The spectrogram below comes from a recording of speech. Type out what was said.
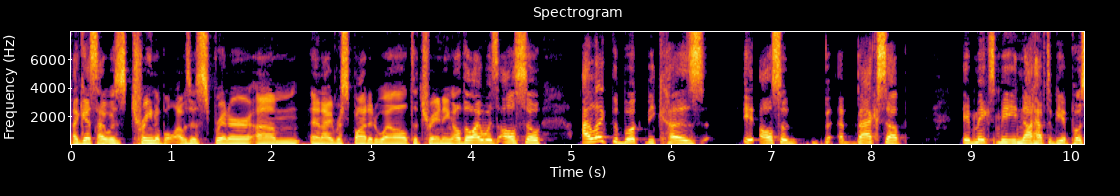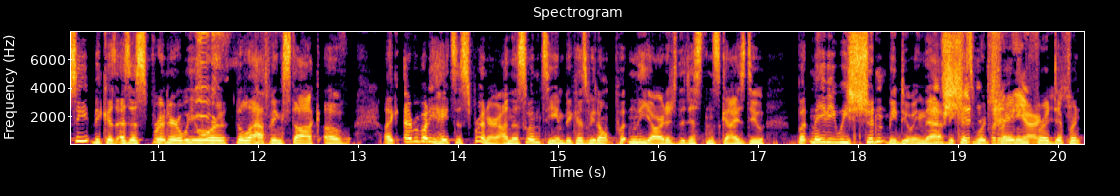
I guess I was trainable. I was a sprinter, um, and I responded well to training. Although I was also, I like the book because it also b- backs up it makes me not have to be a pussy because as a sprinter, we were the laughing stock of like everybody hates a sprinter on the swim team because we don't put in the yardage the distance guys do. But maybe we shouldn't be doing that You because we're training for a different.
